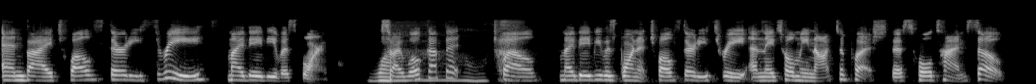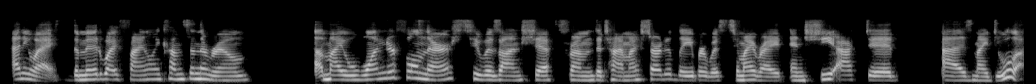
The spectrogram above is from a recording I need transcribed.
And by 1233, my baby was born. Wow. So I woke up at 12. My baby was born at 1233 and they told me not to push this whole time. So anyway, the midwife finally comes in the room. Uh, my wonderful nurse who was on shift from the time I started labor was to my right and she acted as my doula.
